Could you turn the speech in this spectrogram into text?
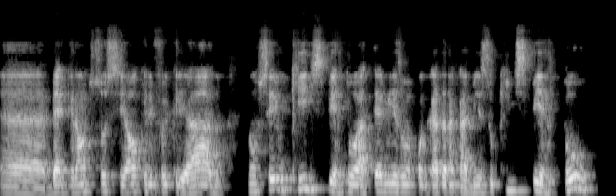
é, background social que ele foi criado, não sei o que despertou, até mesmo a pancada na cabeça, o que despertou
